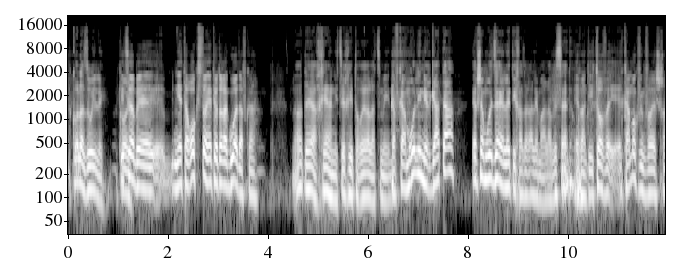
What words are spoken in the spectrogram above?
הכל הזוי לי. קיצר, נהיית רוקסטר, נהיית יותר רגוע דווקא. לא יודע, אחי, אני צריך להתעורר על עצמי. דווקא אמרו לי, נרגעת? איך שאמרו את זה, העליתי חזרה למעלה, בסדר. הבנתי, טוב, כמה עוקבים כבר יש לך?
